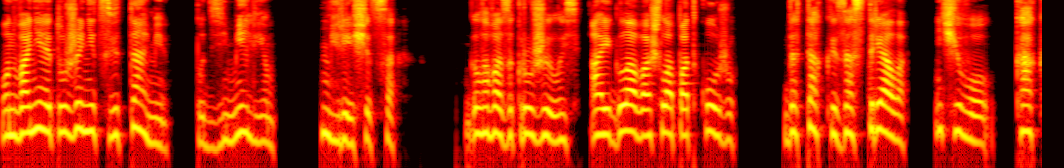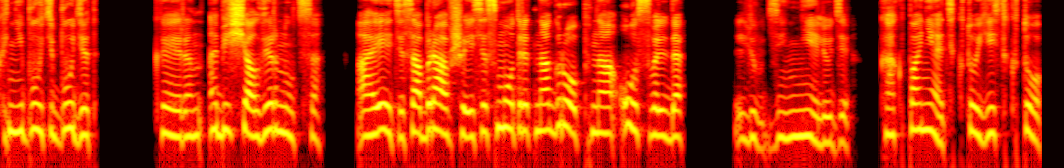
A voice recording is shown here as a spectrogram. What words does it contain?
он воняет уже не цветами, подземельем. Мерещится. Голова закружилась, а игла вошла под кожу. Да так и застряла. Ничего, как-нибудь будет. Кейрон обещал вернуться. А эти собравшиеся смотрят на гроб, на Освальда. Люди, не люди. Как понять, кто есть кто?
